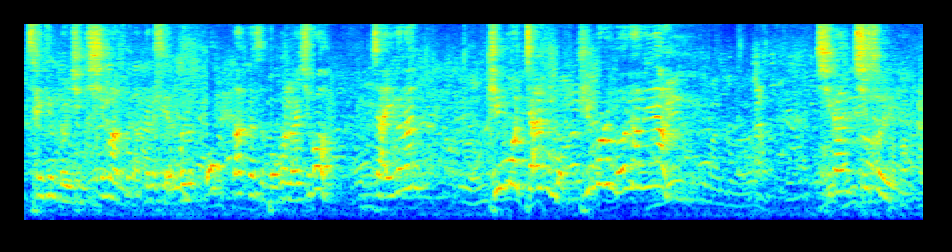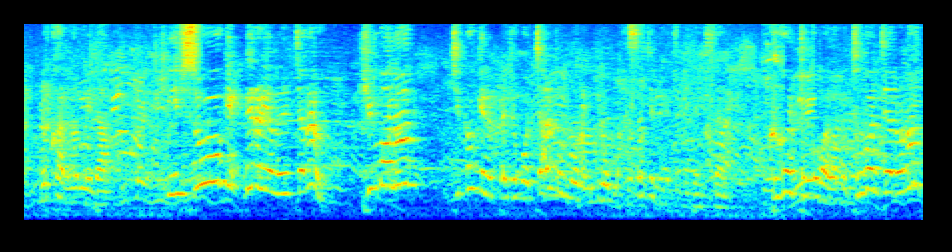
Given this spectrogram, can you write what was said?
세균 번식이 심합니다. 그래서 여러분 꼭 닦아서 먹어놔시고 자 이거는 긴모 짧은 모. 긴모는 뭘 하느냐 시간 칫솔 역할을 합니다. 입속에 밀어야만 했잖아 긴모는 찌꺼기를 빼주고 짧은 모는 이로 마사지를 해주게 돼 있어요. 그걸 듣고 받았고 두 번째로는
